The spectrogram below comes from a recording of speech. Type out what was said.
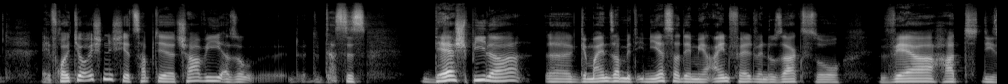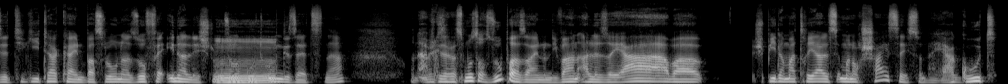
ey, freut ihr euch nicht? Jetzt habt ihr Xavi, also das ist der Spieler äh, gemeinsam mit Iniesta, der mir einfällt, wenn du sagst so, wer hat diese Tiki-Taka in Barcelona so verinnerlicht und so gut umgesetzt, ne? Und da habe ich gesagt, das muss doch super sein. Und die waren alle so, ja, aber Spielermaterial ist immer noch scheiße. Ich so, naja, gut,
